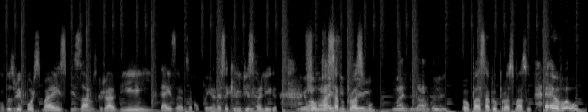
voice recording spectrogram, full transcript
Um dos reports mais bizarros que eu já vi em 10 anos acompanhando essa queridíssima liga. Eu Vamos passar pro próximo. Mais bizarro também. Vamos passar para o próximo assunto. É, eu vou, um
